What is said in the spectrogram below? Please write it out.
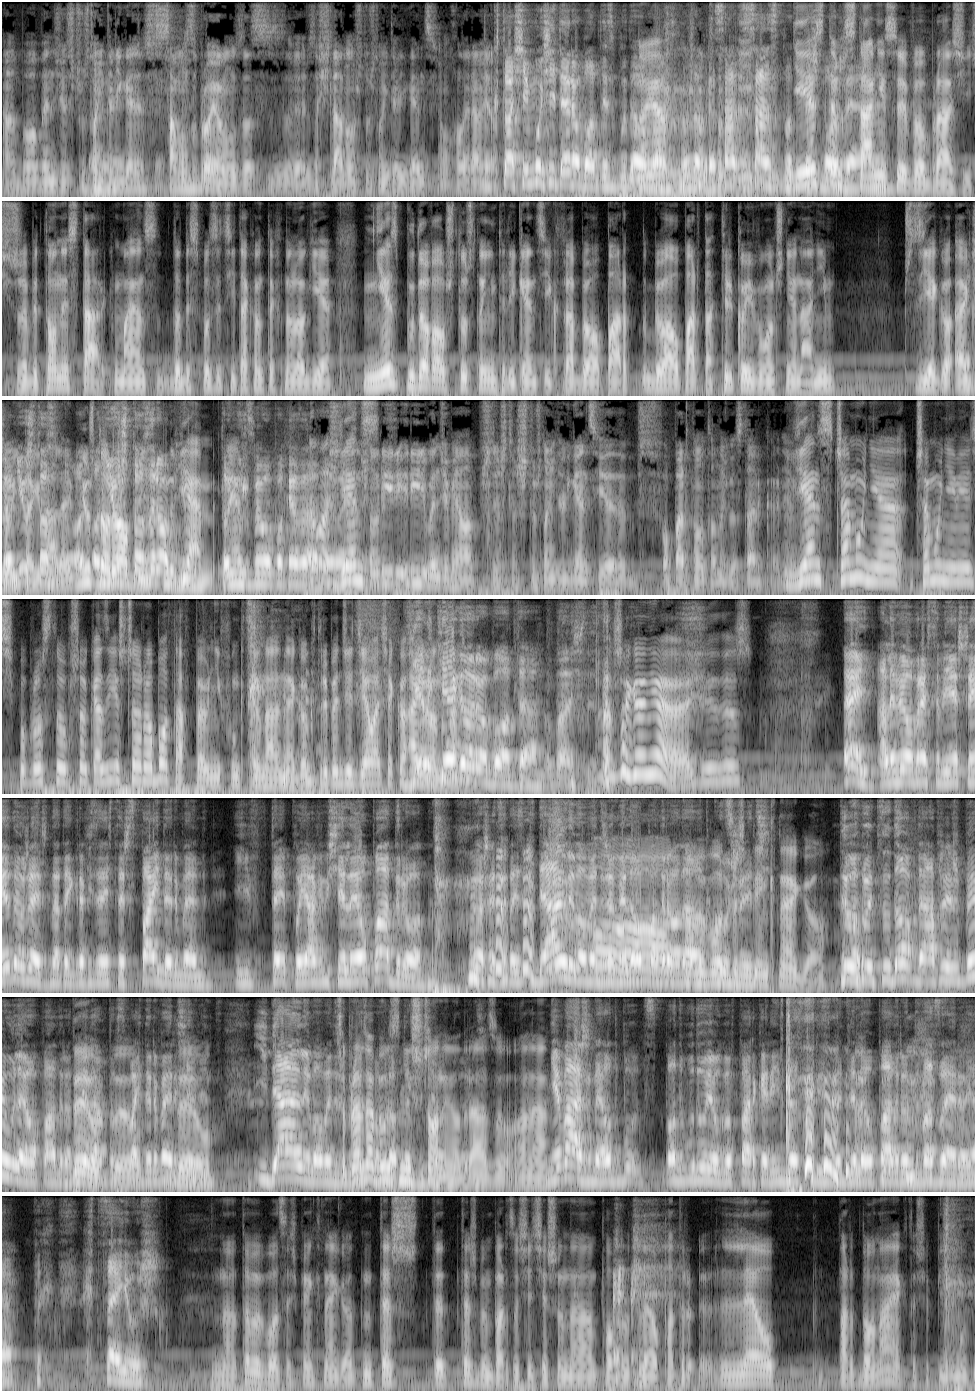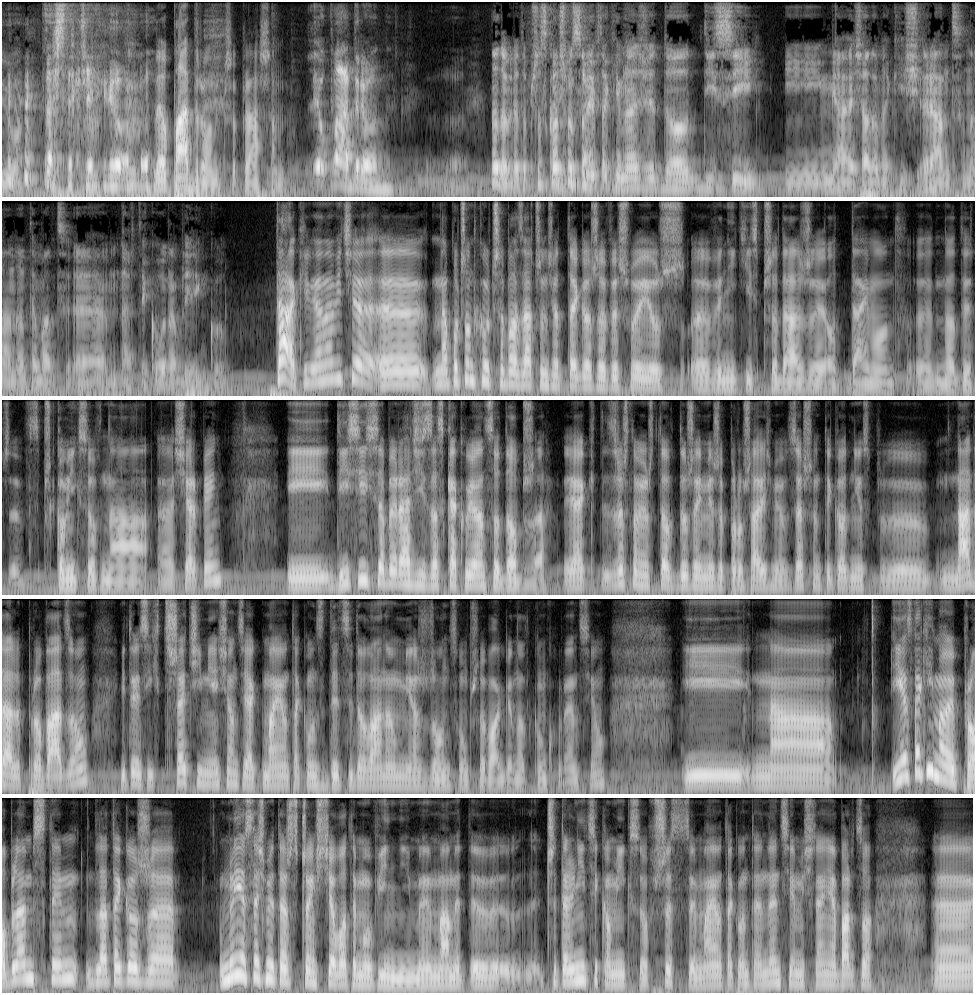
Albo będzie sztuczną inteligencją, z samą zbroją zasilaną sztuczną inteligencją, cholera wie. Ktoś musi te roboty zbudować. No, ja, no dobra, Sunspot Nie jestem może, w stanie ale... sobie wyobrazić, żeby Tony Stark, mając do dyspozycji taką technologię, nie zbudował sztucznej inteligencji, która by opar była oparta tylko i wyłącznie na nim, z jego ego znaczy, i tak to, dalej. Już to, robi. to zrobił. No, wiem. To więc, już było pokazane. No właśnie, więc Riri będzie miała przecież też sztuczną inteligencję opartą o Tonego Starka. Nie? Więc czemu nie, czemu nie mieć po prostu przy okazji jeszcze robota w pełni funkcjonalnego, który będzie działać jako Iron Man? Wielkiego robota! No właśnie. Dlaczego nie? Ej, ale wyobraź sobie jeszcze jedną rzecz. Na tej grafice jest też Spider-Man i pojawił się Leopadron. Proszę, to jest idealny moment, żeby Leopadrona To by było odkurzyć. coś pięknego. To byłoby cudowne, a przecież był Leopadron był, niedawno był, w Spider-Versie, więc idealny moment, Co prawda był zniszczony od razu, ale... Nieważne, odbu odbudują go w Parker Industries, będzie Leopadron 2.0, ja chcę już. No, to by było coś pięknego. Też, te, też bym bardzo się cieszył na powrót Leopadr... Leo Pardona, jak to się mówiło? Coś takiego. Leopadron, przepraszam. Leopadron. No dobra, to przeskoczmy sobie w takim razie do DC i miałeś, Adam, jakiś rant na, na temat e, artykułu na Bleeding Cool. Tak, mianowicie e, na początku trzeba zacząć od tego, że wyszły już e, wyniki sprzedaży od Diamond e, komiksów na e, sierpień. I DC sobie radzi zaskakująco dobrze. Jak zresztą już to w dużej mierze poruszaliśmy w zeszłym tygodniu, nadal prowadzą i to jest ich trzeci miesiąc, jak mają taką zdecydowaną, miażdżącą przewagę nad konkurencją. I na. Jest taki mały problem z tym, dlatego że My jesteśmy też częściowo temu winni. My mamy. Y, czytelnicy komiksów, wszyscy mają taką tendencję myślenia bardzo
